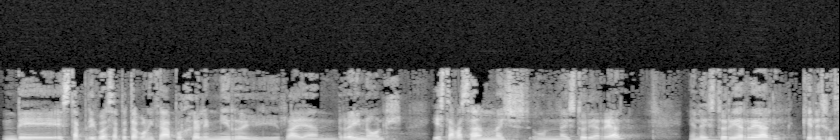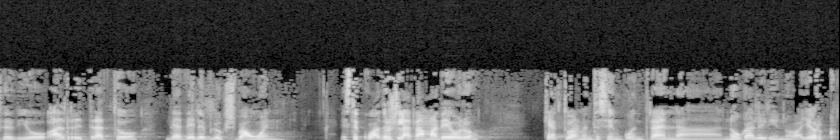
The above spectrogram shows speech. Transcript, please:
de esta película, está protagonizada por Helen Mirren y Ryan Reynolds, y está basada en una, historia real. En la historia real que le sucedió al retrato de Adele Bloxbauen. Este cuadro es La Dama de Oro, que actualmente se encuentra en la No Gallery en Nueva York.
